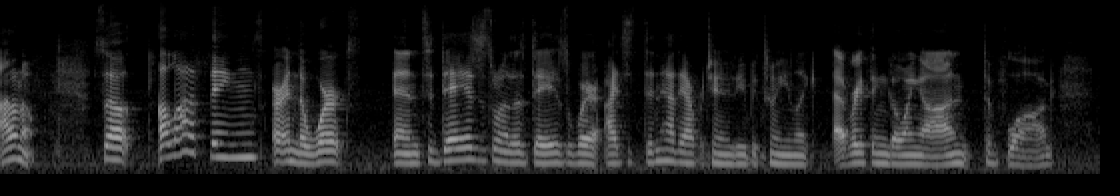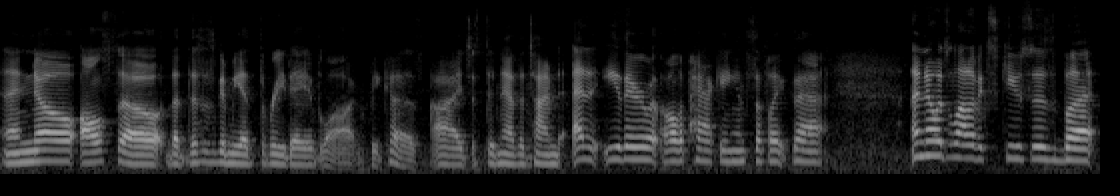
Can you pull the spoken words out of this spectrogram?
I don't know. So a lot of things are in the works and today is just one of those days where I just didn't have the opportunity between like everything going on to vlog and I know also that this is going to be a three-day vlog because I just didn't have the time to edit either with all the packing and stuff like that. I know it's a lot of excuses, but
